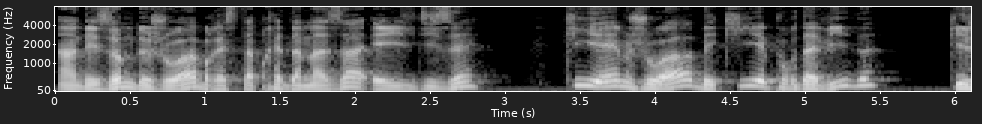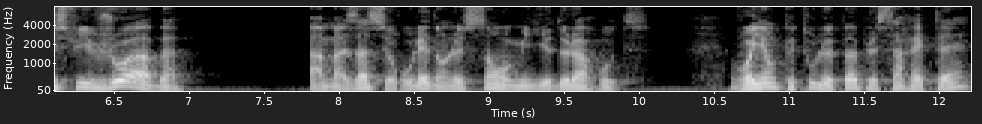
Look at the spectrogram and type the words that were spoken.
Un des hommes de Joab resta près d'Amasa et il disait, Qui aime Joab et qui est pour David? Qu'il suive Joab. Amasa se roulait dans le sang au milieu de la route. Voyant que tout le peuple s'arrêtait,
